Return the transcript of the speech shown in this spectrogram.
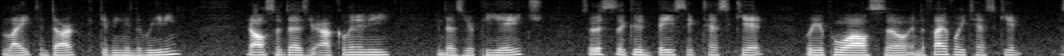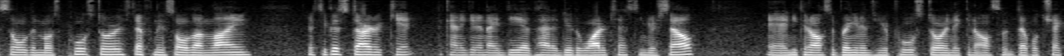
light, and dark, giving you the reading. It also does your alkalinity and does your pH. So this is a good basic test kit for your pool also. And the 5-way test kit is sold in most pool stores, definitely sold online. It's a good starter kit to kind of get an idea of how to do the water testing yourself. And you can also bring it into your pool store and they can also double check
